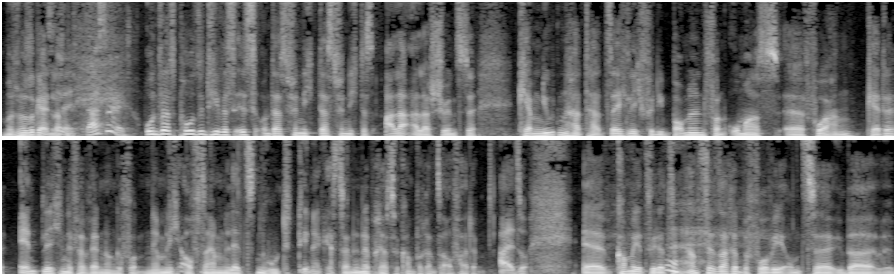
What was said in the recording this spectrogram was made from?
Muss man so gelten lassen. recht, da hast du recht. Und was Positives ist, und das finde ich, das finde ich das aller, allerschönste, Cam Newton hat tatsächlich für die Bommeln von Omas äh, Vorhangkette endlich eine Verwendung gefunden, nämlich auf seinem letzten Hut, den er gestern in der Pressekonferenz aufhatte. Also, äh, kommen wir jetzt wieder zum Ernst der Sache, bevor wir uns äh, über äh,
